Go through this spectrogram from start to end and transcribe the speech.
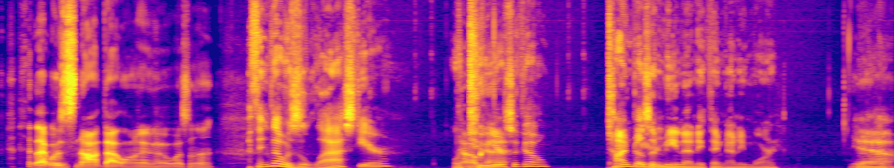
that was not that long ago, wasn't it? I think that was last year or two years ago. Time doesn't Weird. mean anything anymore. Yeah.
